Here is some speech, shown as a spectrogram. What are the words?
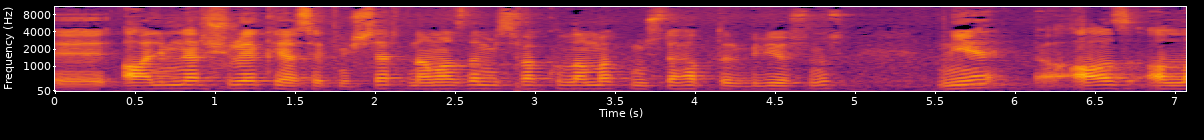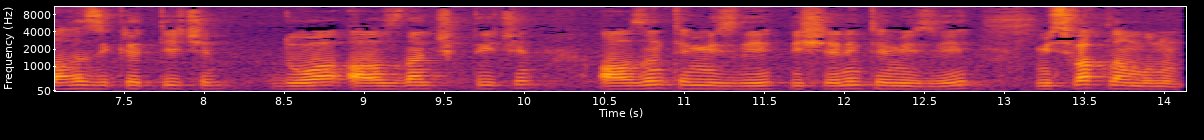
e, alimler şuraya kıyas etmişler. Namazda misvak kullanmak müstehaptır biliyorsunuz. Niye? Ağız Allah'ı zikrettiği için, dua ağızdan çıktığı için ağzın temizliği, dişlerin temizliği, misvakla bunun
